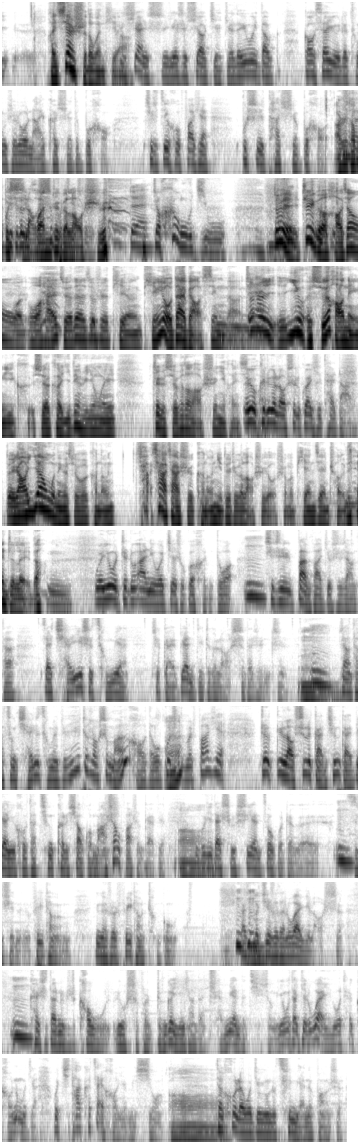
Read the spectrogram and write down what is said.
很现实的问题啊很。现实，也是需要解决的。因为到高三，有的同学说我哪一科学的不好，其实最后发现不是他学不好，而是他不喜欢这个老师，对，，叫恨屋及乌。对这个好像我我还觉得就是挺挺有代表性的，嗯就是因学好哪一科学科，一定是因为这个学科的老师你很喜哎呦，跟这个老师的关系太大了。对，然后厌恶哪个学科，可能恰恰恰是可能你对这个老师有什么偏见、成见之类的。嗯，我因为这种案例我接触过很多。嗯其实办法就是让他在潜意识层面去改变对这个老师的认知，嗯让他从潜意识层面觉得，哎，这老师蛮好的，我过去嗯都没发现。这给老师的感情改变以后，他听课的效果马上发生改变。我哦过去在省实验做过这个嗯咨询，非常应该说是非常成功。但是我接受他的外语老师，嗯开始他那只考五六十分，整个影响他全面的提升，因为他觉得外语我才考那么点儿，我其他科再好也没希望。哦，但后来我就用了催眠的方式，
